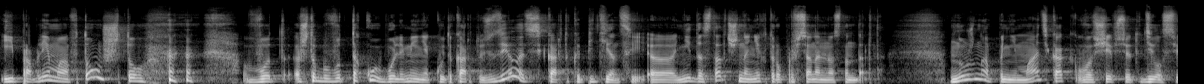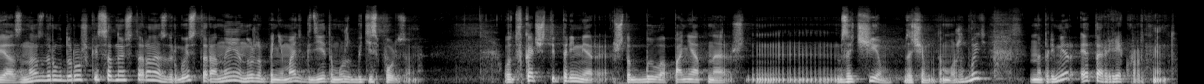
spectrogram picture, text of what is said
И проблема в том, что вот, чтобы вот такую более-менее какую-то карту сделать, карту компетенций, э, недостаточно некоторого профессионального стандарта. Нужно понимать, как вообще все это дело связано с друг дружкой, с одной стороны, а с другой стороны, нужно понимать, где это может быть использовано. Вот в качестве примера, чтобы было понятно, зачем, зачем это может быть, например, это рекрутмент.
